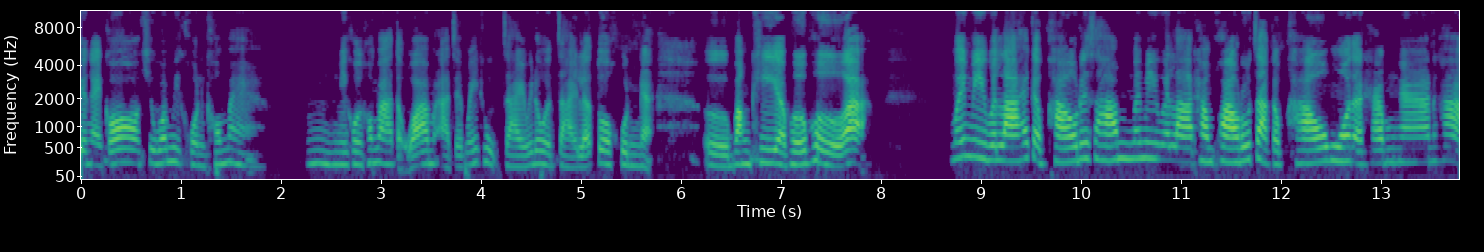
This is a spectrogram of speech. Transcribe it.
ยังไงก็คิดว่ามีคนเข้ามา มีคนเข้ามาแต่ว่ามันอาจจะไม่ถูกใจไม่โดนใจแล้วตัวคุณเนี่ย เออบางทีอะเผลอๆอะไม่มีเวลาให้กับเขาด้วยซ้ำไม่มีเวลาทำความรู้จักกับเขามัวแต่ทำงานค่ะ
